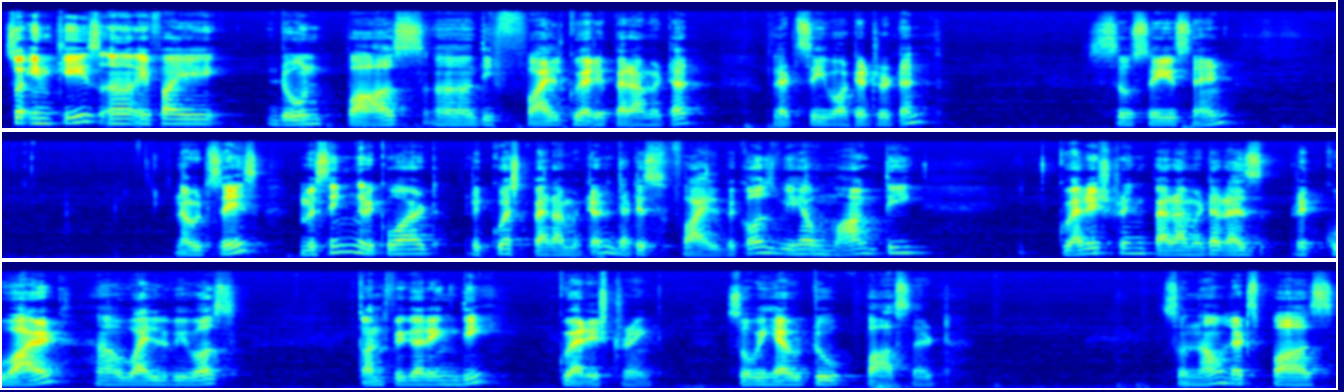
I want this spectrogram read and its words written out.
So in case uh, if I don't pass uh, the file query parameter, let's see what it written. So say send now it says missing required request parameter that is file because we have marked the query string parameter as required uh, while we was configuring the query string. So we have to pass it. So now let's pass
